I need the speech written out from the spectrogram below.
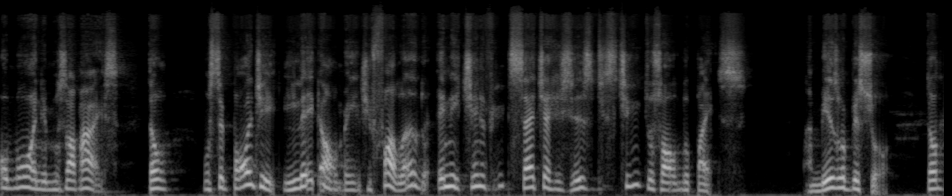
homônimos a mais. Então, você pode, legalmente falando, emitir 27 RGs distintos ao do país a mesma pessoa. Então,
